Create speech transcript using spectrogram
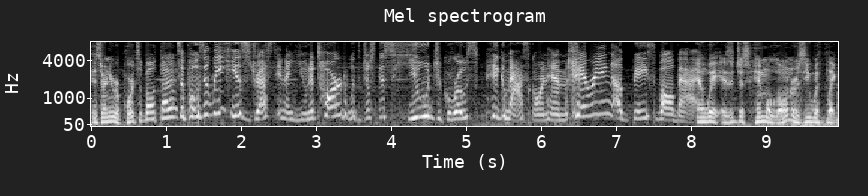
is there any reports about that? Supposedly, he is dressed in a unitard with just this huge, gross pig mask on him, carrying a baseball bat. And wait, is it just him alone or is he with like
